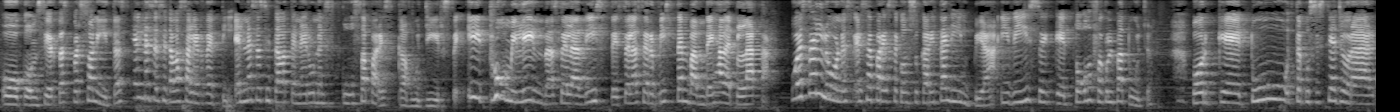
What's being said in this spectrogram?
o con ciertas personitas. Él necesitaba salir de ti. Él necesitaba tener una excusa para escabullirse. Y tú, mi linda, se la diste, se la serviste en bandeja de plata. Pues el lunes él se aparece con su carita limpia y dice que todo fue culpa tuya, porque tú te pusiste a llorar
